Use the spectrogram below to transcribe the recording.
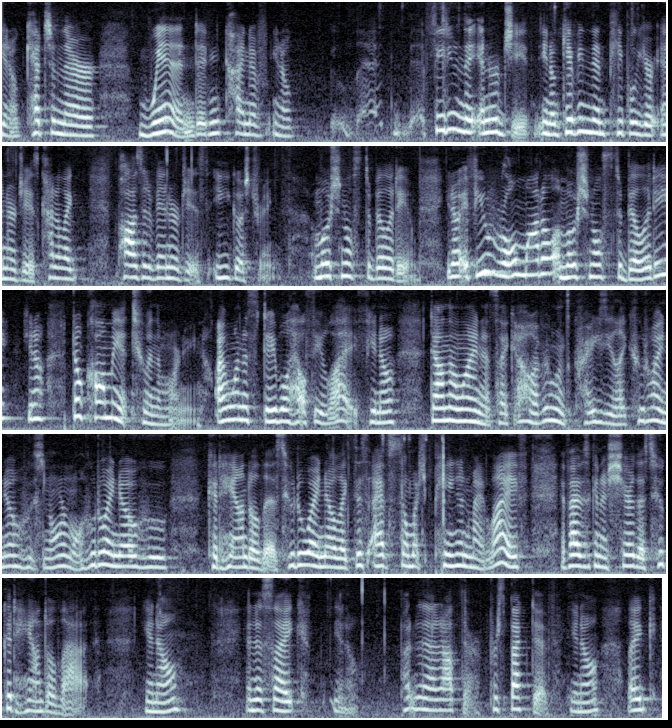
you know, catching their wind and kind of, you know, feeding the energy, you know, giving them people your energy It's kind of like positive energy, it's ego strength, emotional stability. You know, if you role model emotional stability, you know, don't call me at two in the morning. I want a stable, healthy life. You know, down the line, it's like, oh, everyone's crazy. Like, who do I know who's normal? Who do I know who could handle this? Who do I know? Like, this, I have so much pain in my life. If I was going to share this, who could handle that? You know? And it's like, you know, putting that out there. Perspective, you know, like,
